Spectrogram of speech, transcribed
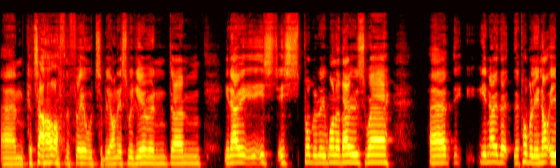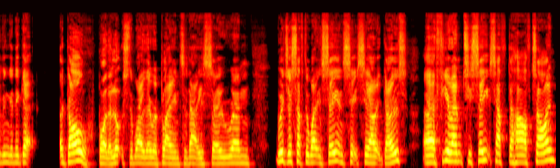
um, Qatar off the field. To be honest with you, and um, you know, it's it's probably one of those where uh, you know that they're probably not even going to get a goal by the looks of the way they were playing today. So um, we'll just have to wait and see and see, see how it goes. Uh, a few empty seats after half time.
